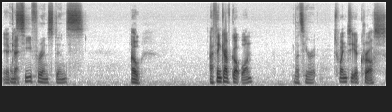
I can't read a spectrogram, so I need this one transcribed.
Okay. and see, for instance. Oh, I think I've got one. Let's hear it. 20 across,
